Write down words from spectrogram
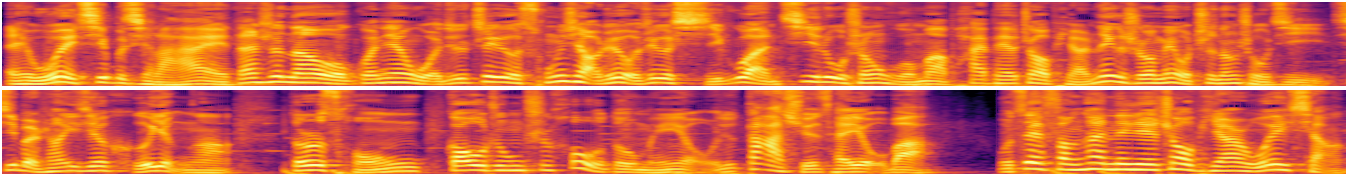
哎，我也记不起来。但是呢，我关键我就这个从小就有这个习惯，记录生活嘛，拍拍照片。那个时候没有智能手机，基本上一些合影啊，都是从高中之后都没有，就大学才有吧。我再翻看那些照片，我也想，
